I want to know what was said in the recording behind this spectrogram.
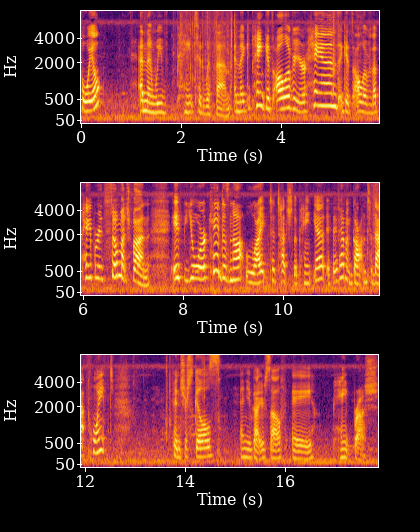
foil, and then we've painted with them. And the paint gets all over your hands, it gets all over the paper. It's so much fun. If your kid does not like to touch the paint yet, if they haven't gotten to that point, pinch your skills and you've got yourself a paintbrush.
